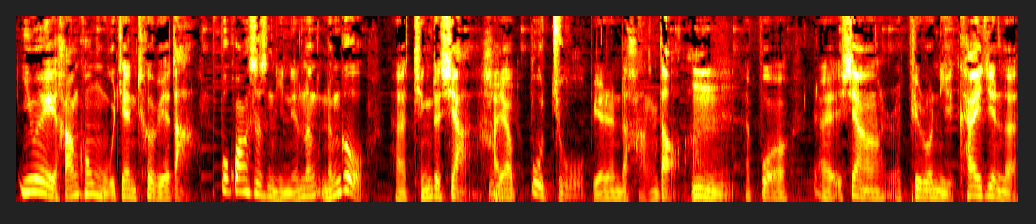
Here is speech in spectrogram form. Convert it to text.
因为航空母舰特别大，不光是你能能能够呃停得下，还要不阻别人的航道。嗯，不呃，像譬如你开进了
